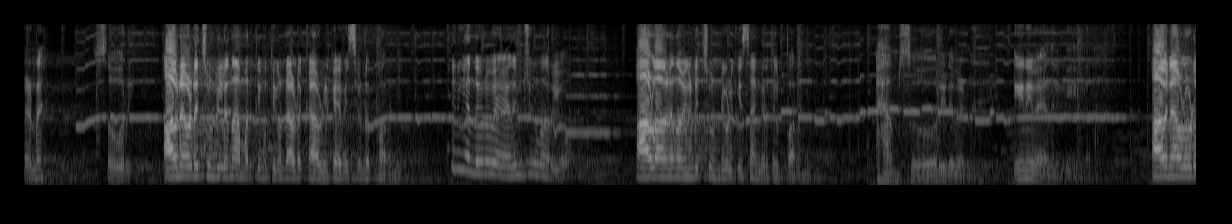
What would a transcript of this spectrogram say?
പെണ്ണ് സോറി അവൻ ചുണ്ടിലൊന്ന് അമർത്തി മുത്തിക്കൊണ്ട് അവിടെ കവിൾ കൈ വെച്ചുകൊണ്ട് പറഞ്ഞു എനിക്ക് എന്തൊരു വേദനിച്ചു അറിയോ അവൾ അവനെ നോക്കിക്കൊണ്ട് ചുണ്ടി വിളിക്കി സങ്കടത്തിൽ പറഞ്ഞു ഐ ആം സോറി ഇനി വേദനിപ്പിക്കില്ല. അവൻ അവളോട്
